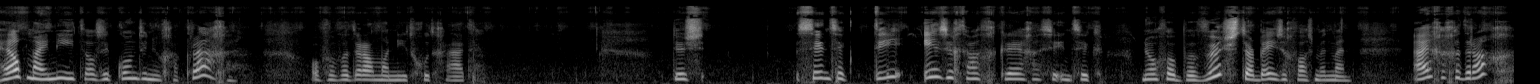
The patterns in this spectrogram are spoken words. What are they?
helpt mij niet als ik continu ga klagen over wat er allemaal niet goed gaat. Dus sinds ik die inzicht had gekregen sinds ik nog wat bewuster bezig was met mijn eigen gedrag,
